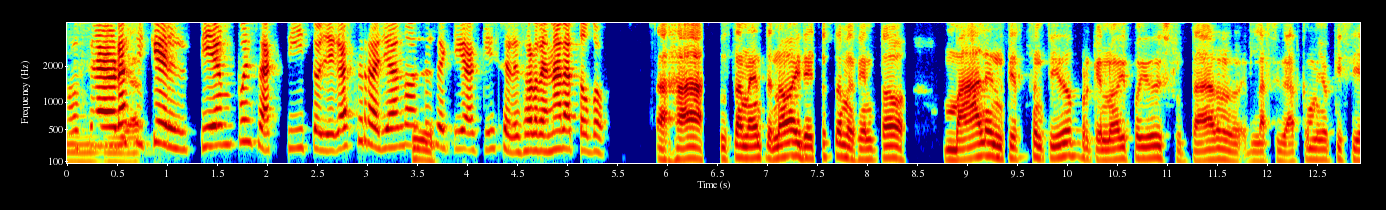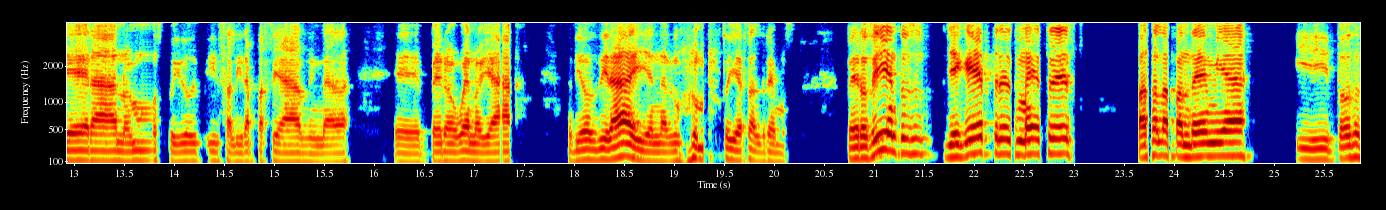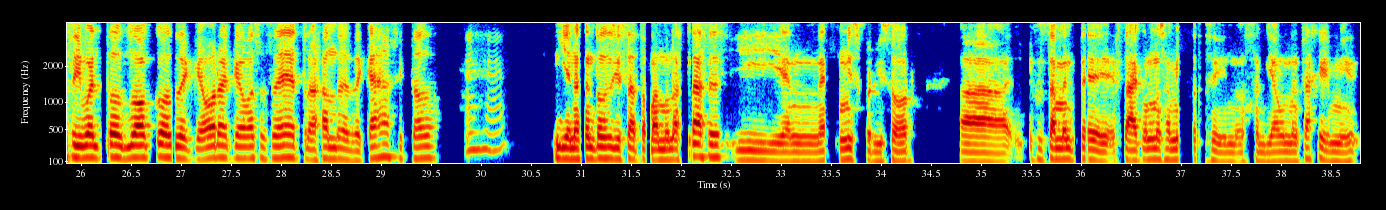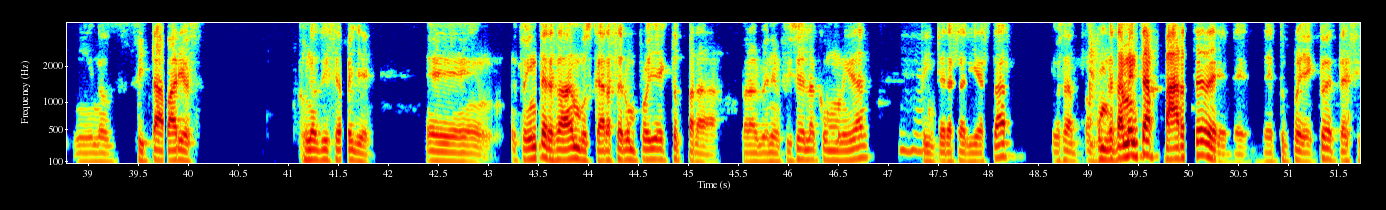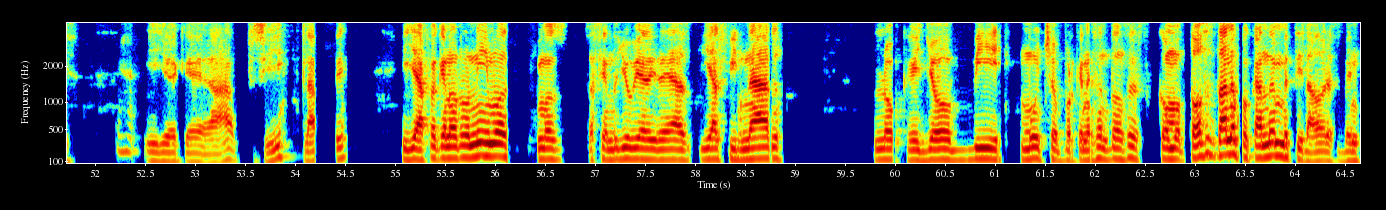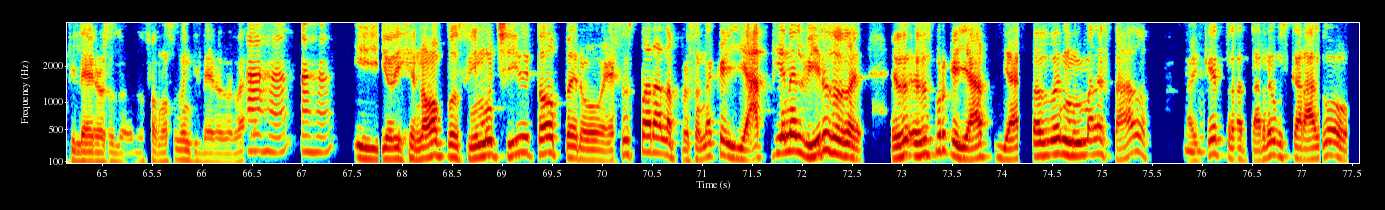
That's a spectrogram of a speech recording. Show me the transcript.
o sea, ahora sí que el tiempo exactito, llegaste rayando antes de que aquí se desordenara todo. Ajá, justamente, ¿no? Y de hecho hasta me siento mal en cierto sentido porque no he podido disfrutar la ciudad como yo quisiera, no hemos podido ir salir a pasear ni nada, eh, pero bueno, ya Dios dirá y en algún momento ya saldremos. Pero sí, entonces llegué tres meses, pasa la pandemia y todos así vueltos locos de que ahora qué vas a hacer, trabajando desde casa y todo. Y en ese entonces yo estaba tomando unas clases y en mi supervisor uh, justamente estaba con unos amigos y nos envía un mensaje y, nos cita varios. Y nos dice, oye, eh, estoy interesado en buscar hacer un proyecto para, para el beneficio de la comunidad. ¿Te interesaría estar? O sea, completamente aparte de, de, tu proyecto de tesis. Y yo de que, ah, pues sí, claro, sí. Y ya fue que nos reunimos, fuimos haciendo lluvia de ideas y al final lo que yo vi mucho, porque en ese entonces, como todos están enfocando en ventiladores, ventileros, los, famosos ventileros, ¿verdad? Ajá, ajá. Y yo dije, no, pues sí, muy chido y todo, pero eso es para la persona que ya tiene el virus, o sea, eso, es porque ya, ya estás en muy mal estado. Hay que tratar de buscar algo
